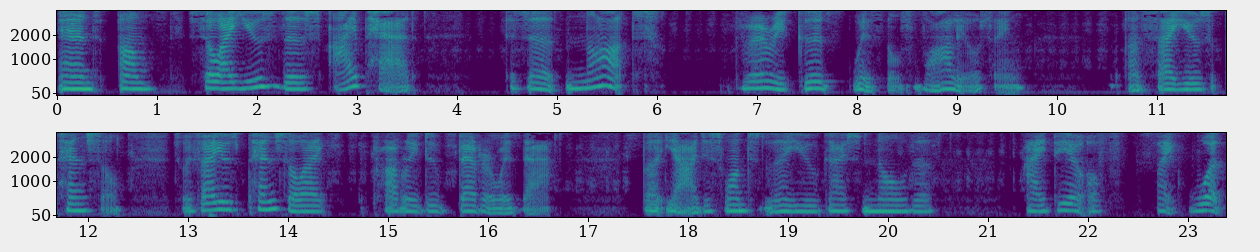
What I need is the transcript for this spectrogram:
And um, so I use this iPad. It's a not very good with those value thing as I use a pencil. So if I use pencil, I probably do better with that. But yeah, I just want to let you guys know the idea of like what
